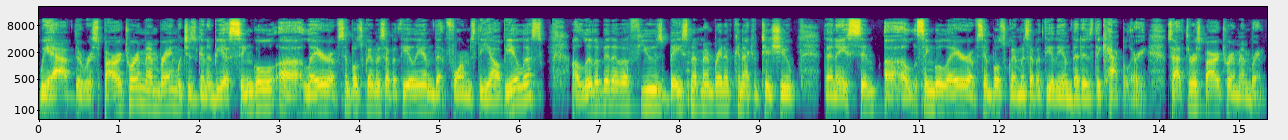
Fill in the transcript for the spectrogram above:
We have the respiratory membrane, which is going to be a single uh, layer of simple squamous epithelium that forms the alveolus, a little bit of a fused basement membrane of connective tissue, then a, uh, a single layer of simple squamous epithelium that is the capillary. So that's the respiratory membrane.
